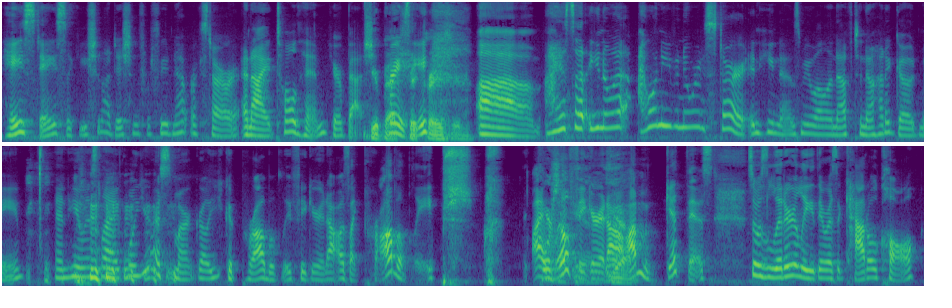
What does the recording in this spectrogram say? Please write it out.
"Hey, Stace, like you should audition for Food Network Star." And I told him, "You're batshit You're crazy." crazy. Um, I said, "You know what? I wouldn't even know where to start." And he knows me well enough to know how to goad me. And he was like, "Well, you're a smart girl. You could probably figure it out." I was like, "Probably." Psh, I will I figure it out. Yeah. I'm gonna get this. So it was literally there was a cattle call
